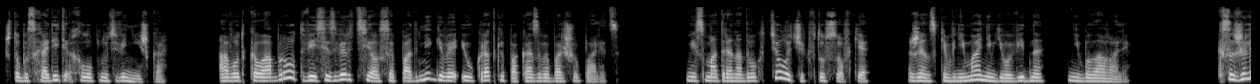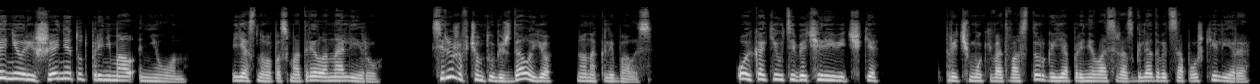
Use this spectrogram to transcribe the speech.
чтобы сходить хлопнуть винишко. А вот колоброд весь извертелся, подмигивая и украдкой показывая большой палец. Несмотря на двух телочек в тусовке, женским вниманием его, видно, не баловали. К сожалению, решение тут принимал не он. Я снова посмотрела на Лиру. Сережа в чем-то убеждал ее, но она колебалась. «Ой, какие у тебя черевички!» Причмокивая от восторга, я принялась разглядывать сапожки Лиры.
